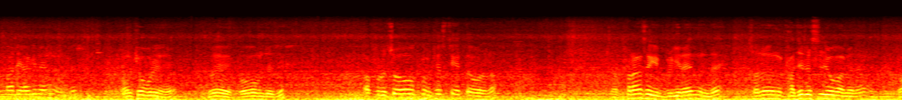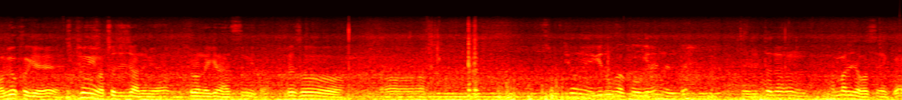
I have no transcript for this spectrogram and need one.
한 마리 하긴 했는데. 엉켜버리네요. 왜 뭐가 문제지? 앞으로 조금 캐스팅 했다고 그러나? 자, 파란색이 물긴 했는데 저는 가지를 쓰려고 하면은 완벽하게 수평이 맞춰지지 않으면 그런 얘기는 안 씁니다. 그래서 어, 수평 얘기도 갖고 오긴 했는데 네, 일단은 한 마리 잡았으니까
